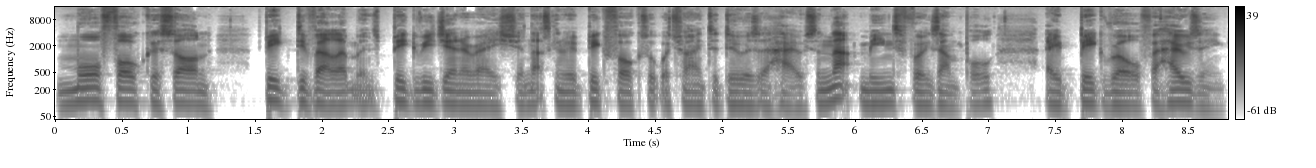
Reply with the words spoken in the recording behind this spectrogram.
more focus on big developments, big regeneration. That's going to be a big focus what we're trying to do as a house. And that means, for example, a big role for housing.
